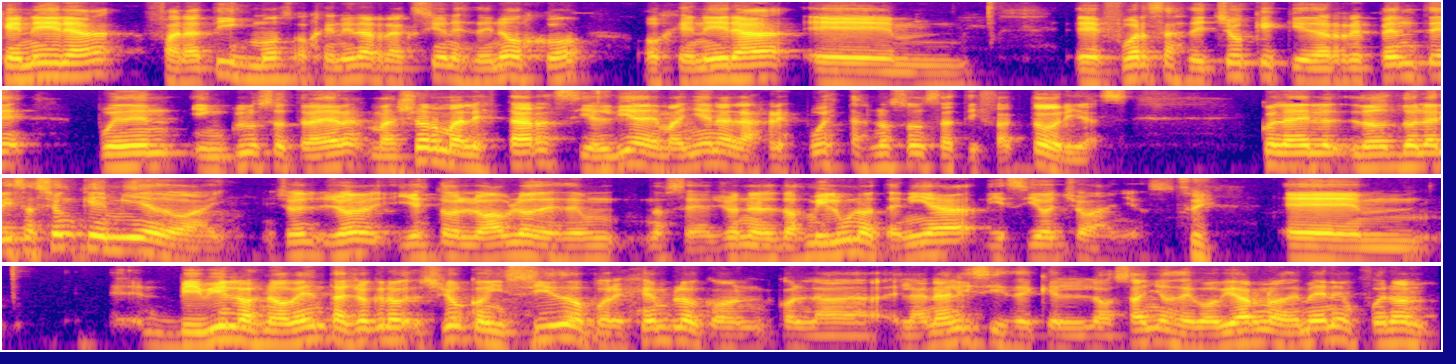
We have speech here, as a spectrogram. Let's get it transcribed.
genera fanatismos o genera reacciones de enojo o genera em, eh, fuerzas de choque que de repente pueden incluso traer mayor malestar si el día de mañana las respuestas no son satisfactorias con la, dolarización, ¿qué miedo hay? Yo, y esto lo hablo desde un, no sé, yo en el 2001 tenía 18 años. Sí. Em, viví en los 90, yo creo, yo coincido, por ejemplo, con, el análisis de que los años de gobierno de Menem fueron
